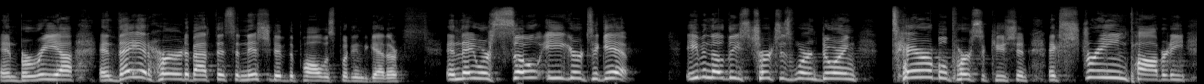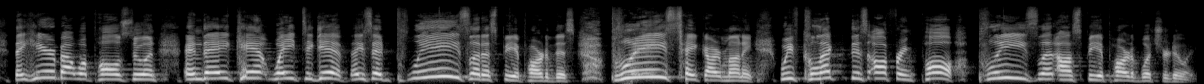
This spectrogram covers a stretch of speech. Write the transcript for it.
and Berea, and they had heard about this initiative that Paul was putting together, and they were so eager to give. Even though these churches were enduring terrible persecution, extreme poverty. They hear about what Paul's doing and they can't wait to give. They said, Please let us be a part of this. Please take our money. We've collected this offering. Paul, please let us be a part of what you're doing.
